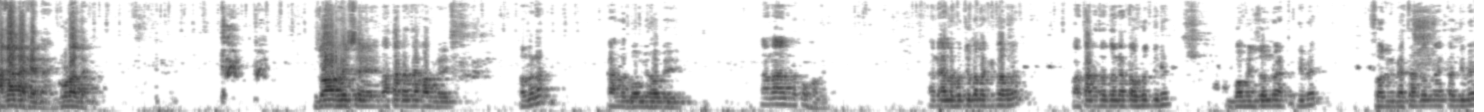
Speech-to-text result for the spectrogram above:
আগা দেখে না গোড়া দেখে। জ্বর হয়েছে, মাথা ব্যথা করবে হবে না? কারণ বমি হবে, নানা রকম হবে। আর অ্যালোপ্যাথি বলা কি করবে? মাথা ব্যথার জন্য একটা ওষুধ দিবে, বমির জন্য একটা দিবে, শরীর ব্যথার জন্য একটা দিবে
